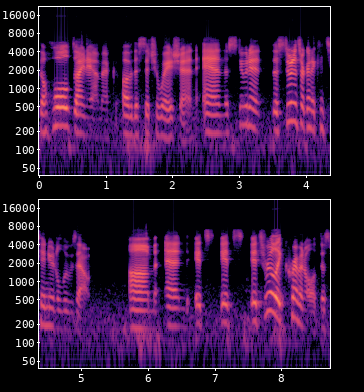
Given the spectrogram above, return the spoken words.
the whole dynamic of the situation and the student the students are going to continue to lose out um, and it's it's it's really criminal at this.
